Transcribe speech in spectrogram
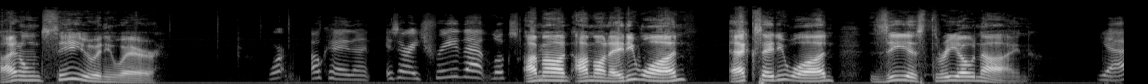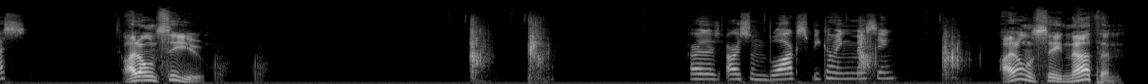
I don't see you anywhere. Okay then. Is there a tree that looks I'm on I'm on 81, X81, Z is 309. Yes. I don't see you. Are there are some blocks becoming missing? I don't see nothing.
